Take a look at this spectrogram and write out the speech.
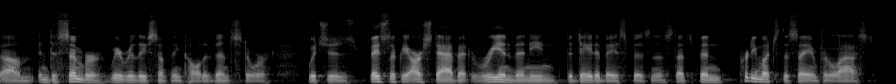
um, in December, we released something called Event Store, which is basically our stab at reinventing the database business. That's been pretty much the same for the last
